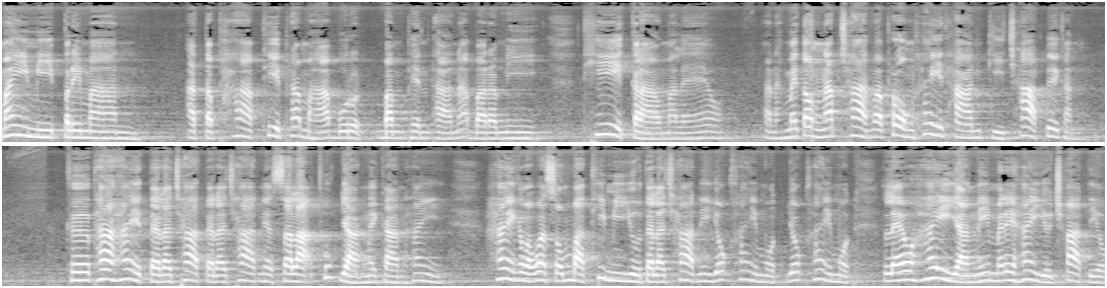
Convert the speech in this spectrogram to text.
ไม่มีปริมาณอัตภาพที่พระมหาบุรุษบำเพ็ญฐานะบารมีที่กล่าวมาแล้วนะไม่ต้องนับชาติว่าพระองค์ให้ทานกี่ชาติด้วยกัน คือถ้าให้แต่ละชาติแต่ละชาติเนี่ยสละทุกอย่างในการให้ ให้ก็บอกว่าสมบัติที่มีอยู่แต่ละชาตินี่ยกให้หมด ยกให้หมด แล้วให้อย่างนี้ไม่ได้ให้อยู่ชาติเดียว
